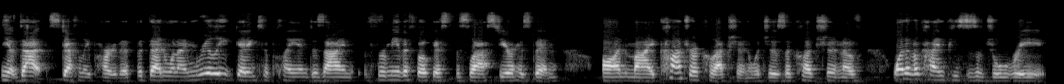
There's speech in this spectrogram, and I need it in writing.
You know, that's definitely part of it. But then when I'm really getting to play and design, for me, the focus this last year has been on my Contra collection, which is a collection of one of a kind pieces of jewelry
